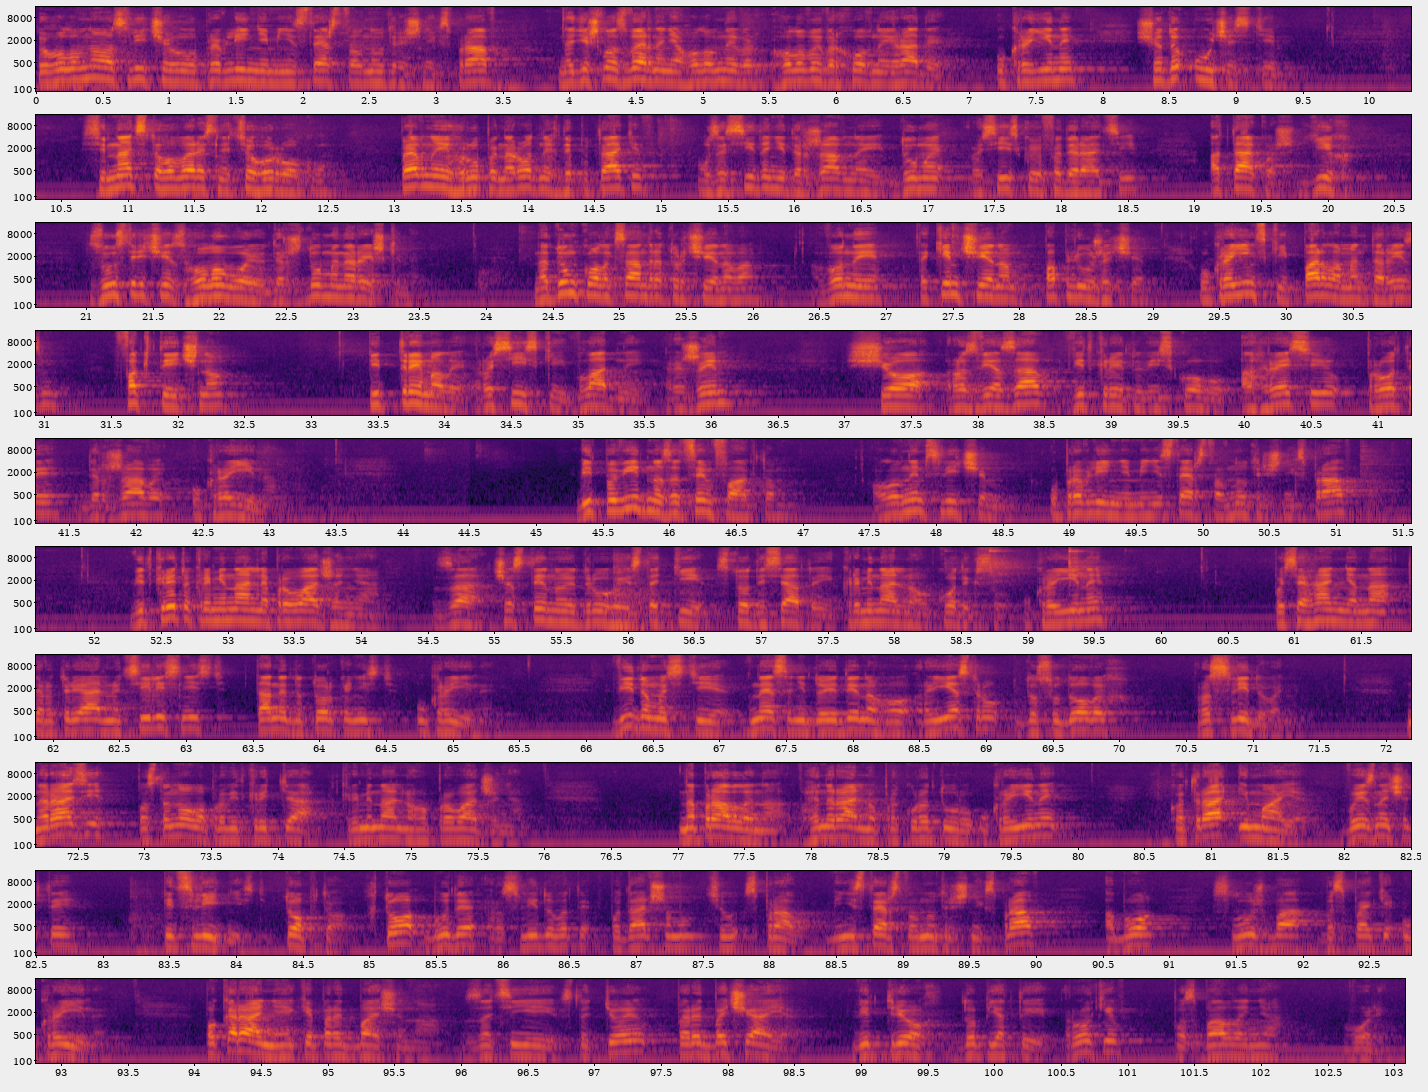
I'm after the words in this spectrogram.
До головного слідчого управління Міністерства внутрішніх справ надійшло звернення голови Верховної Ради України щодо участі 17 вересня цього року певної групи народних депутатів у засіданні Державної думи Російської Федерації, а також їх зустрічі з головою Держдуми Наришкіним. На думку Олександра Турчинова, вони таким чином, поплюжачи український парламентаризм, фактично підтримали російський владний режим, що розв'язав відкриту військову агресію проти держави Україна. Відповідно за цим фактом, головним слідчим управління Міністерства внутрішніх справ відкрито кримінальне провадження за частиною 2 статті 110 Кримінального кодексу України посягання на територіальну цілісність та недоторканність України. Відомості внесені до єдиного реєстру досудових розслідувань. Наразі постанова про відкриття кримінального провадження направлена в Генеральну прокуратуру України, котра і має визначити підслідність, тобто хто буде розслідувати в подальшому цю справу Міністерство внутрішніх справ або Служба безпеки України. Покарання, яке передбачено за цією статтею, передбачає від 3 до 5 років позбавлення волі.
